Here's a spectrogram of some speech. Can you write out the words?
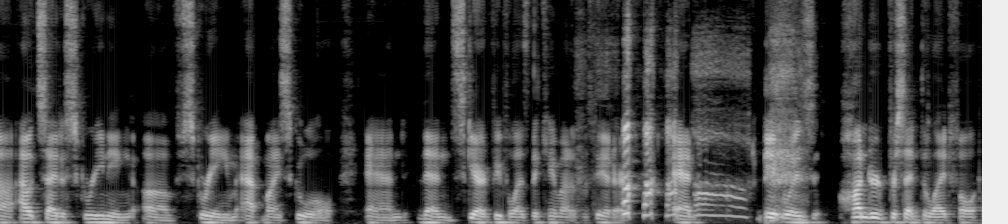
uh, outside a screening of Scream at my school, and then scared people as they came out of the theater. and it was hundred percent delightful,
